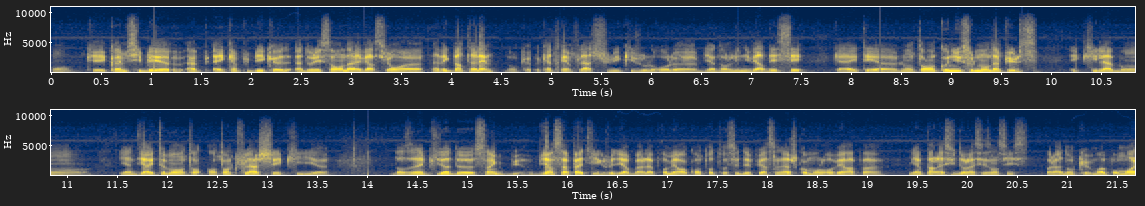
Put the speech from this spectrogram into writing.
bon, qui est quand même ciblée euh, avec un public euh, adolescent, on a la version euh, avec Bart Allen, donc euh, le quatrième Flash, celui qui joue le rôle euh, bien dans l'univers DC, qui a été euh, longtemps connu sous le nom d'Impulse, et qui là, bon, vient directement en, tant- que Flash, et qui, euh, dans un épisode 5 bi- bien sympathique, je veux dire, bah, la première rencontre entre ces deux personnages, comme on le reverra pas bien par la suite dans la saison 6. Voilà, donc euh, moi, pour moi,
